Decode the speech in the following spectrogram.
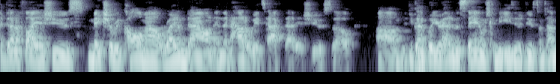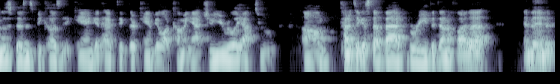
identify issues, make sure we call them out, write them down, and then how do we attack that issue. So um, if you kind of put your head in the sand, which can be easy to do sometimes in this business because it can get hectic, there can be a lot coming at you. You really have to um, kind of take a step back, breathe, identify that, and then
